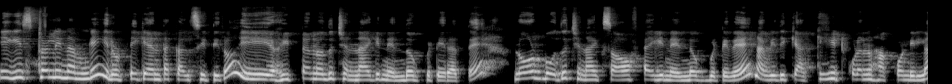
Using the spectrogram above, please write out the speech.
ಈಗ ಇಷ್ಟರಲ್ಲಿ ನಮ್ಗೆ ಈ ರೊಟ್ಟಿಗೆ ಅಂತ ಕಲ್ಸಿಟ್ಟಿರೋ ಈ ಹಿಟ್ಟು ಅನ್ನೋದು ಚೆನ್ನಾಗಿ ನೆಂದೋಗ್ಬಿಟ್ಟಿರತ್ತೆ. ನೋಡ್ಬೋದು ಚೆನ್ನಾಗಿ ಸಾಫ್ಟ್ ಆಗಿ ನೆಂದೋಗ್ಬಿಟ್ಟಿದೆ. ನಾವ್ ಇದಕ್ಕೆ ಅಕ್ಕಿ ಹಿಟ್ಟು ಕೂಡ ಹಾಕೊಂಡಿಲ್ಲ.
